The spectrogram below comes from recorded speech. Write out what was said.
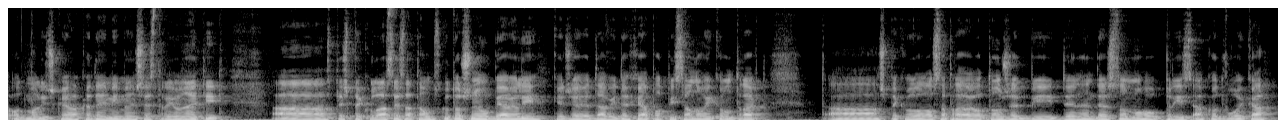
od maličkej akadémii Manchester United a tie špekulácie sa tam skutočne objavili, keďže David Dechea podpísal nový kontrakt a špekulovalo sa práve o tom, že by Dan Henderson mohol prísť ako dvojka.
